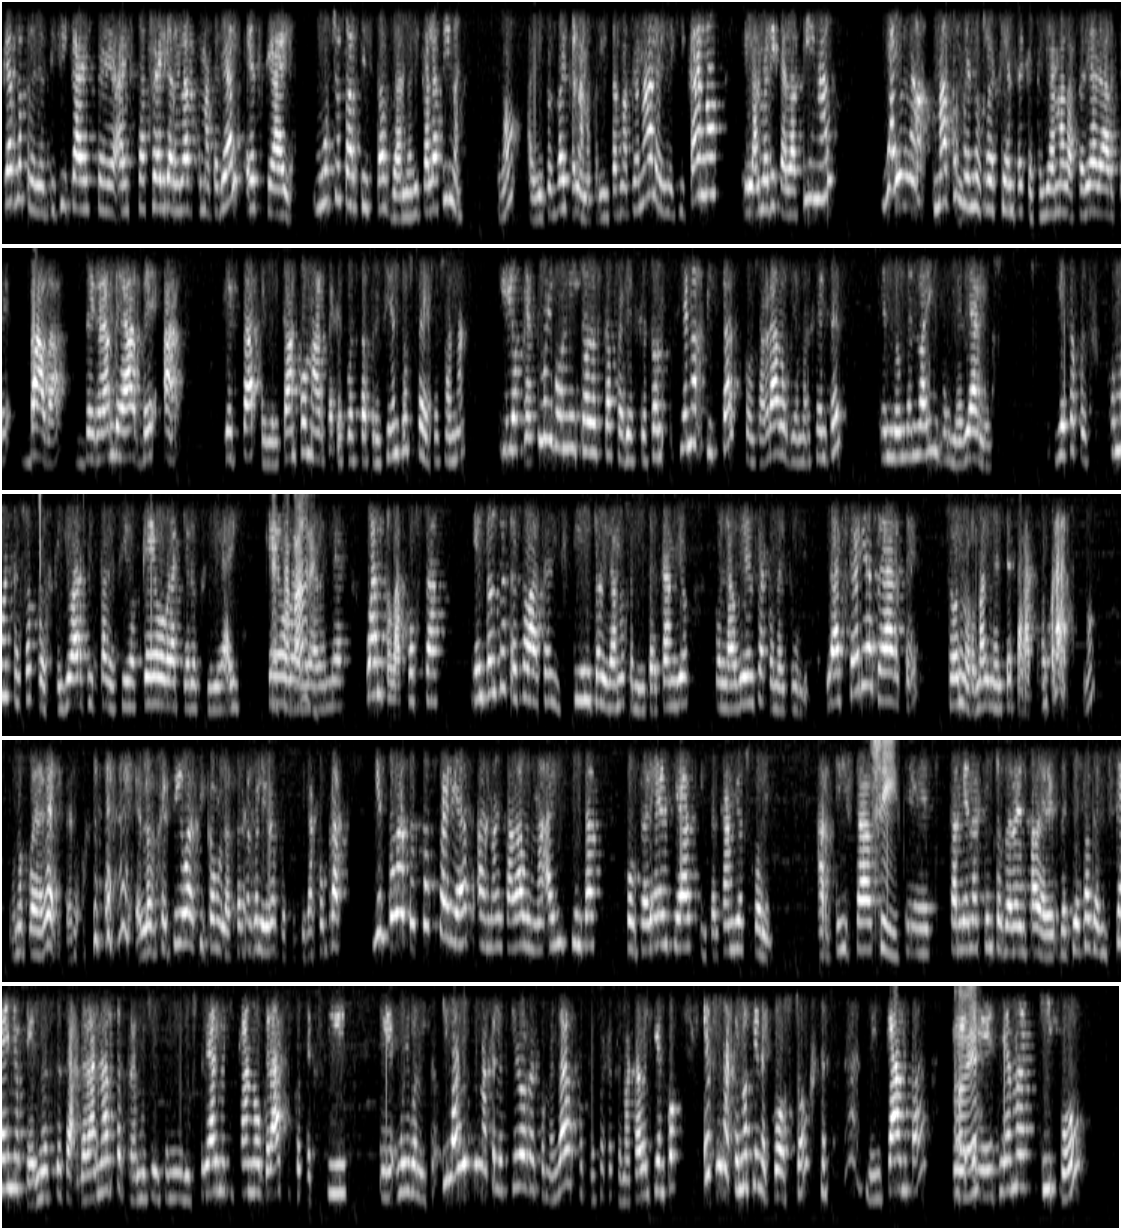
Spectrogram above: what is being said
que es lo que identifica a, este, a esta Feria del Arte Material, es que hay muchos artistas de América Latina. ¿no? Ahí pues tenemos el internacional, el mexicano, el América Latina, y hay una más o menos reciente que se llama la Feria de Arte BADA, de Grande A, de A, que está en el Campo Marte, que cuesta 300 pesos, Ana. Y lo que es muy bonito de esta feria es que son 100 artistas consagrados y emergentes en donde no hay intermediarios. Y eso, pues, ¿cómo es eso? Pues que yo, artista, decido qué obra quiero exhibir ahí, qué obra voy a vender, cuánto va a costar, y entonces eso hace distinto, digamos, el intercambio con la audiencia, con el público. Las ferias de arte son normalmente para comprar, ¿no? Uno puede ver, pero el objetivo, así como las ferias de libro, pues es ir a comprar. Y en todas estas ferias, Ana, en cada una, hay distintas conferencias, intercambios con artistas, sí. Eh, también hay puntos de venta de, de, piezas de diseño, que no es que sea gran arte, pero hay mucho diseño industrial mexicano, gráfico, textil, eh, muy bonito. Y la última que les quiero recomendar, porque sé que se me acaba el tiempo, es una que no tiene costo, me encanta, eh, se llama Kipo,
